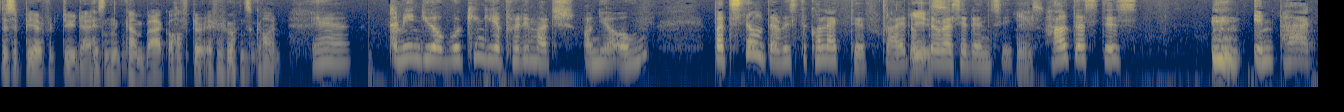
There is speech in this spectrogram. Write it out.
disappear for two days and then come back after everyone's gone? Yeah. I mean, you're working here pretty much on your own, but still there is the collective, right, of the residency. Yes. How does this impact,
